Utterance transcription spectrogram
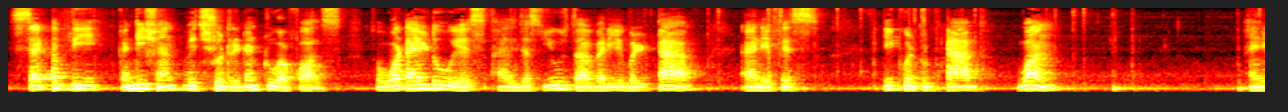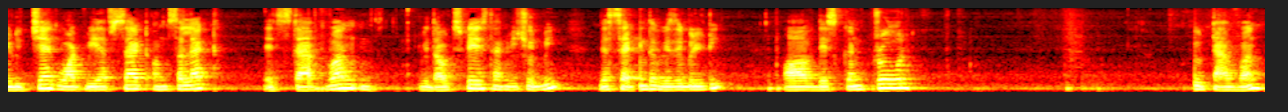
set up the condition which should return true or false. So what I'll do is I'll just use the variable tab and if it's equal to tab 1 I need to check what we have set on select. It's tab 1 without space then we should be just setting the visibility of this control to tab 1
